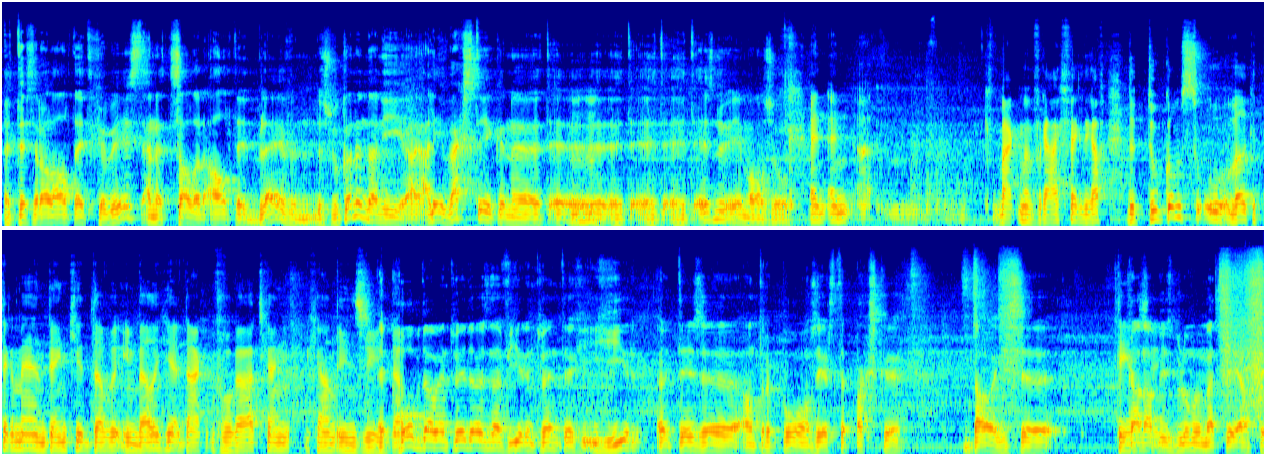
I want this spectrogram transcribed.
Het is er al altijd geweest en het zal er altijd blijven. Dus we kunnen dat niet eh, alleen wegsteken. eh, Het, eh, het, het, het, is nu eenmaal zo. En, en eh, ik maak mijn vraag verder af. De toekomst, welke termijn denk je dat we in België daar vooruitgang gaan inzien? Ik hoop dat we in 2024 hier uit deze entrepot ons eerste pakje Belgische THC. cannabisbloemen met THC.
